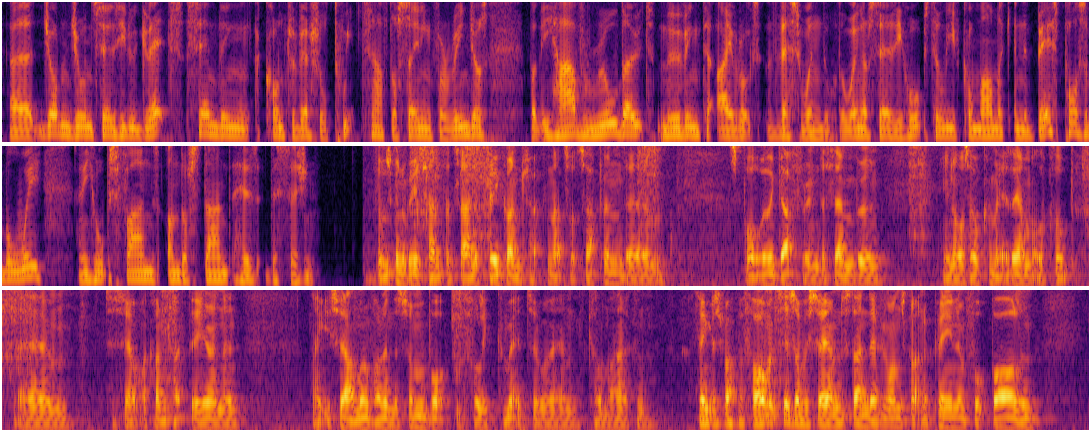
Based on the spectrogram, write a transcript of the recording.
Uh, Jordan Jones says he regrets sending a controversial tweet after signing for Rangers, but they have ruled out moving to Ibrox this window. The winger says he hopes to leave Kilmarnock in the best possible way, and he hopes fans understand his decision. there was going to be a chance I'd sign a pre-contract, and that's what's happened. Um, spoke with the gaffer in December, and he knows how committed I am to the club um, to see out my contract here, and then, like you say, I'll move on in the summer. But I'm fully committed to um, Kilmarnock, and think it's my performances. Obviously, I understand everyone's got an opinion in football, and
